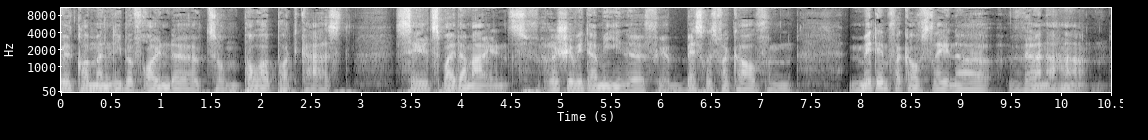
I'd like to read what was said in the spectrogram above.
willkommen, liebe Freunde, zum Power Podcast Sales by the Mainz. Frische Vitamine für besseres Verkaufen mit dem Verkaufstrainer Werner Hahn.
